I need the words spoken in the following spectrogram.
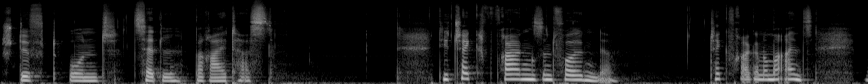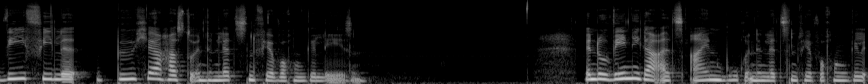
Stift und Zettel bereit hast. Die Checkfragen sind folgende. Checkfrage Nummer eins. Wie viele Bücher hast du in den letzten vier Wochen gelesen? Wenn du weniger als ein Buch in den letzten vier Wochen ge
